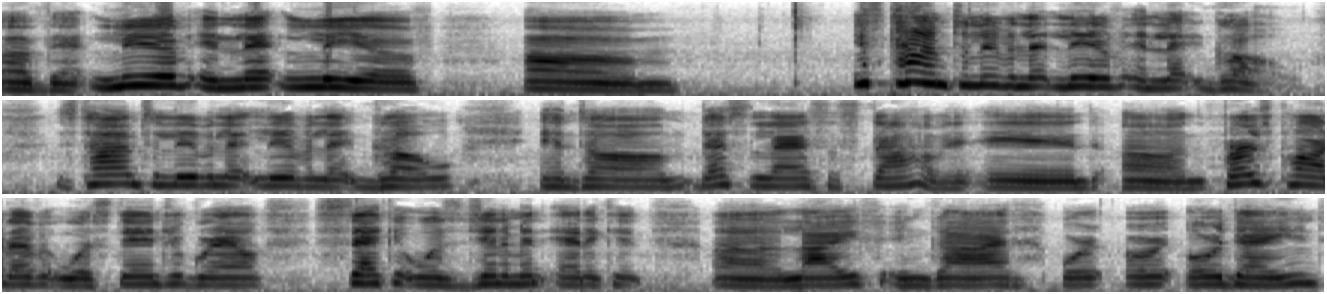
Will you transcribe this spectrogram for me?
of that. Live and let live. Um, it's time to live and let live and let go. It's time to live and let live and let go. And um, that's the last installment. And um, the first part of it was Stand Your Ground. Second was Gentleman Etiquette, uh, Life and God or, or, Ordained.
